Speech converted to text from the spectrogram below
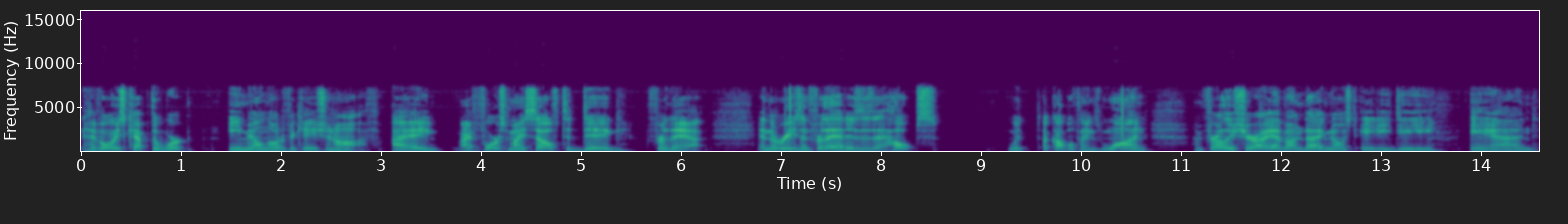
have always kept the work email notification off. I I force myself to dig for that. And the reason for that is is it helps with a couple things. One, I'm fairly sure I have undiagnosed ADD and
